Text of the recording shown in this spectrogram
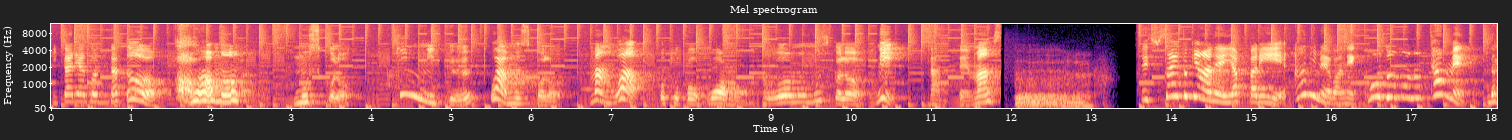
イタリア語だとワモムスコロ。筋肉はムスコロ。マンは男。ワーモワーモムスコロになってます。で小さい時はねやっぱりアニメはね子供のためだ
